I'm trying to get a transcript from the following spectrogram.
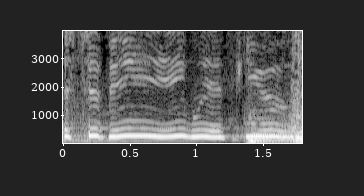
is to be with you.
